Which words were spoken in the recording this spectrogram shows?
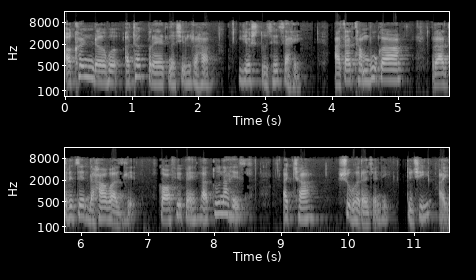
अखंड व अथक प्रयत्नशील राहा यश तुझेच आहे. आता थांबू का? रात्रीचे दहा वाजलेत. कॉफी प्यायला तू नाहीस. अच्छा शुभ रजनी तुझी आई.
